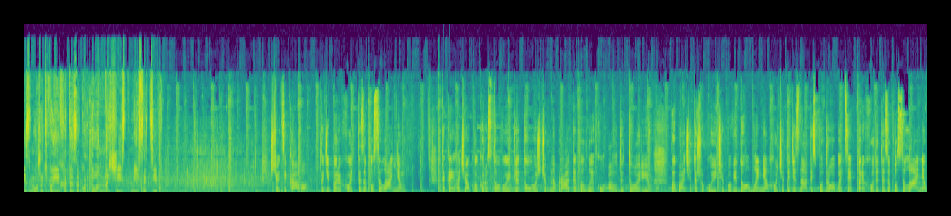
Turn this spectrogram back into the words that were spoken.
зможуть виїхати за кордон на 6 місяців. Що цікаво, тоді переходьте за посиланням. Такий гачок використовують для того, щоб набрати велику аудиторію. Ви бачите шокуючі повідомлення, хочете дізнатись подробиці, переходите за посиланням,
